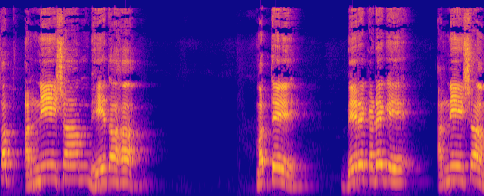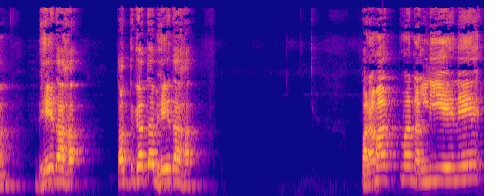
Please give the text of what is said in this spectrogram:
ತತ್ ಅನ್ಯೇಷಾಂ ಭೇದ. ಮತ್ತೆ ಬೇರೆ ಕಡೆಗೆ ಅನ್ಯೇಷಾಂ ಭೇದ, ತದ್ಗತ ಭೇದ. ಪರಮಾತ್ಮನಲ್ಲಿಯೇನೇ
